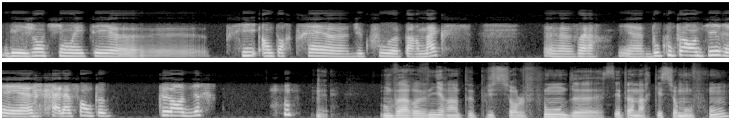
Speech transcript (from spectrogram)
des gens qui ont été euh, pris en portrait euh, du coup euh, par Max. voilà, il y a beaucoup à en dire et à la fois on peut peu en dire. on va revenir un peu plus sur le fond de C'est pas marqué sur mon front.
